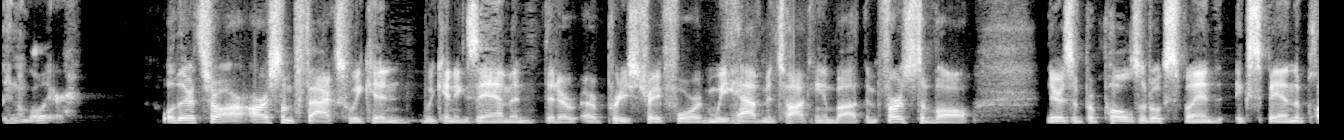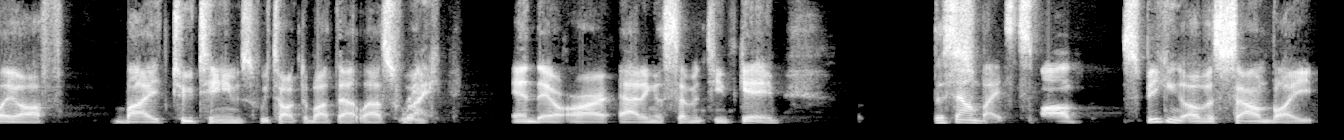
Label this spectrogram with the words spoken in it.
being a lawyer. Well, there are, some facts we can we can examine that are, are pretty straightforward, and we have been talking about them. First of all, there's a proposal to expand expand the playoff by two teams. We talked about that last week, right. and they are adding a 17th game. The sound bites. Uh, speaking of a sound bite,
